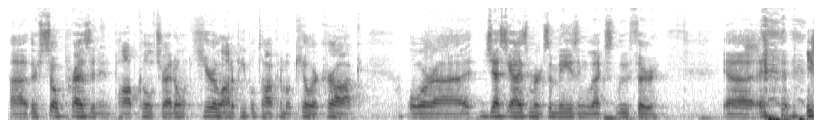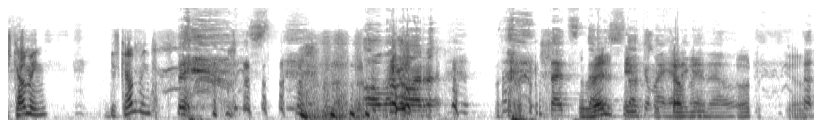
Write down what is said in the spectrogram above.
uh, they're so present in pop culture. I don't hear a lot of people talking about Killer Croc or uh, Jesse Eisenberg's amazing Lex Luthor. Uh, He's coming. He's coming. oh my god. That's, The that's red stuck in tapes my head coming. again now. Oh, yeah.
